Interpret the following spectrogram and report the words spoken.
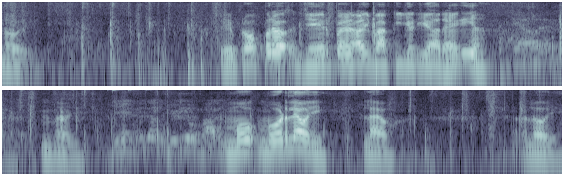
ਲਓ ਜੀ। ਇਹ ਪ੍ਰੋਪਰ ਜੇਰ ਪੈਣ ਵਾਲੀ ਬਾਕੀ ਜਿਹੜੀ ਆ ਰਹਿ ਗਈ ਆ। ਲਓ ਜੀ। ਮੋ- ਮੋੜ ਲਿਆਓ ਜੀ ਲਾਓ ਲਓ ਜੀ।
